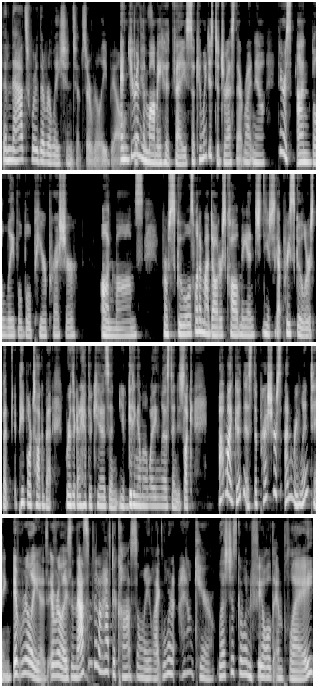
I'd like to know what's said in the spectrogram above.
then that's where the relationships are really built. and you're in the mommyhood phase. So can we just address that right now? There is unbelievable peer pressure on moms from schools. One of my daughters called me and she, you know, she's got preschoolers, but people are talking about where they're going to have their kids and you know, getting them on the waiting list. And it's like, oh my goodness, the pressure's unrelenting. It really is. It really is. And that's something I have to constantly like, Lord, I don't care. Let's just go in the field and play.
